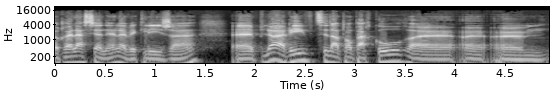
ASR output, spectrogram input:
relationnel avec les gens. Euh, Puis là arrive, tu sais, dans ton parcours, euh, un- un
